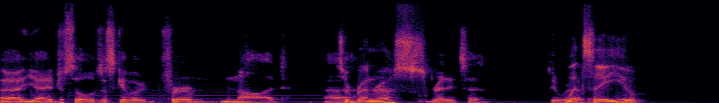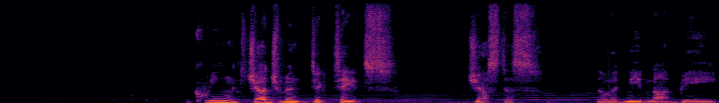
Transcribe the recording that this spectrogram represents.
Uh, yeah, Idrisil will just give a firm nod. Uh, so Brenros, ready to do whatever. what say you? The Queen's judgment dictates justice, though it need not be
